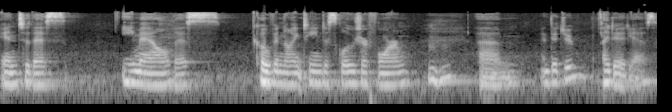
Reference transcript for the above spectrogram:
into this email, this COVID 19 disclosure form. Um, And did you? I did, yes.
